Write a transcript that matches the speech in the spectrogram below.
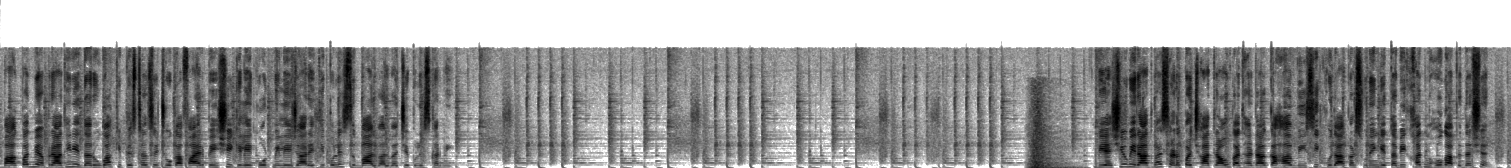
बागपत में अपराधी ने दरोगा की पिस्टल से झोंका फायर पेशी के लिए कोर्ट में ले जा रही थी पुलिस बाल बाल बच्चे पुलिसकर्मी। बीएचयू में रात भर सड़क पर छात्राओं का धरना, कहा, वीसी खुदाकर सुनेंगे, तभी खत्म होगा प्रदर्शन।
